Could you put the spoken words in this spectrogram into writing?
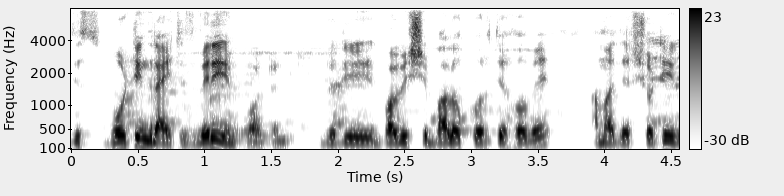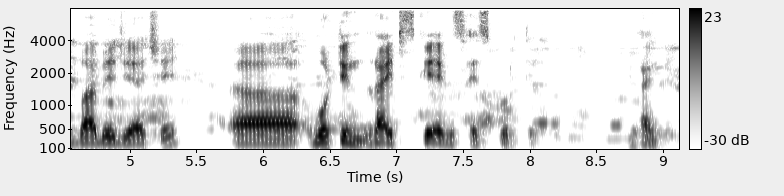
this voting right is very important যদি ভবিষ্যৎ ভালো করতে হবে, আমাদের সঠিকভাবে যে আছে ভোটিং রাইটস কে এক্সারসাইজ করতে হবে। থ্যাংক ইউ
